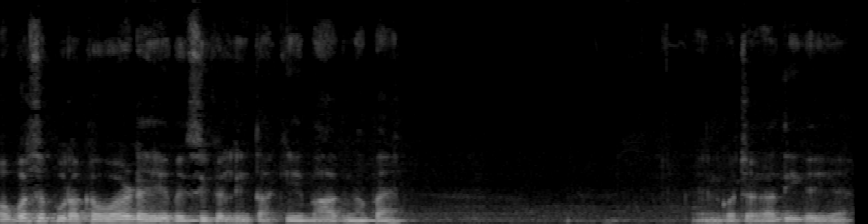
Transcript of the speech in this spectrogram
ऊपर से पूरा कवर्ड है ये बेसिकली ताकि ये भाग ना पाए। इनको जगह दी गई है।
